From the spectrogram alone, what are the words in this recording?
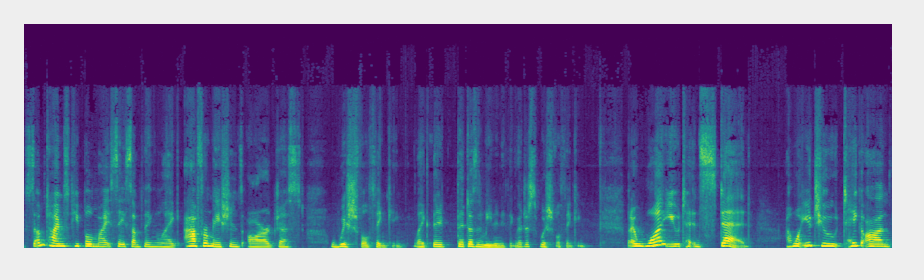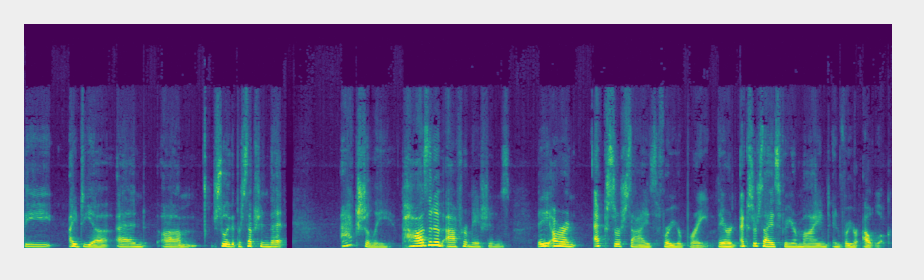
sometimes people might say something like affirmations are just wishful thinking. Like they that doesn't mean anything. They're just wishful thinking. But I want you to instead, I want you to take on the idea and um, just really the perception that actually positive affirmations they are an exercise for your brain. They are an exercise for your mind and for your outlook.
